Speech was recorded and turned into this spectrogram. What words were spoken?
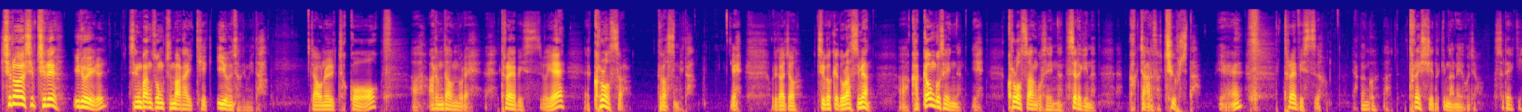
7월 17일 일요일 생방송 주말 하이킥 이윤석입니다. 자 오늘 첫 곡 아름다운 노래 트래비스의 Closer 들었습니다. 예, 우리가 저 즐겁게 놀았으면 아, 가까운 곳에 있는 예, close한 곳에 있는 쓰레기는 각자 알아서 치웁시다. 예, 트래비스 약간 그 아, trash 느낌 나네요, 그죠? 쓰레기.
